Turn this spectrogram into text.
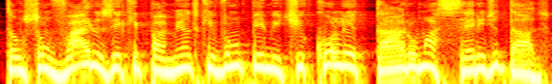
Então, são vários equipamentos que vão permitir coletar uma série de dados.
